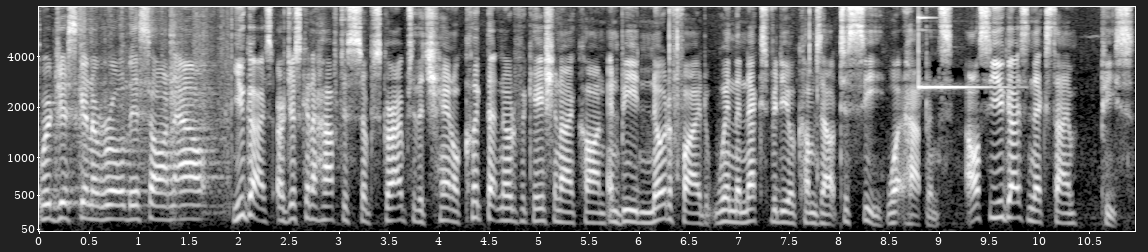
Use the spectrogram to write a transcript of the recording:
we're just gonna roll this on out. You guys are just gonna have to subscribe to the channel, click that notification icon, and be notified when the next video comes out to see what happens. I'll see you guys next time. Peace.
